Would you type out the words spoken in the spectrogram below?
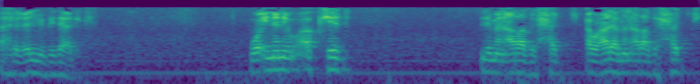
أهل العلم بذلك. وإنني أؤكد لمن أراد الحج أو على من أراد الحج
